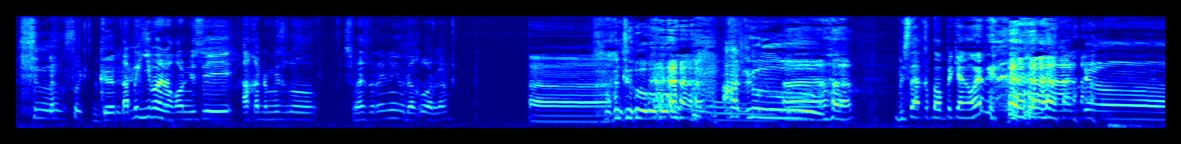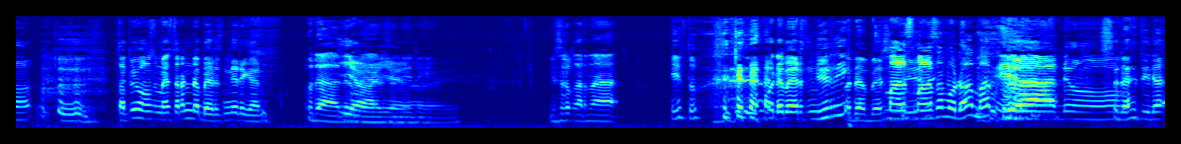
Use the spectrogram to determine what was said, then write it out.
senang segar tapi gimana kondisi akademis lu semester ini udah keluar kan Eh, Aduh. Aduh. eh, bisa ke topik yang lain ya? Aduh. Tapi uang semesteran udah bayar sendiri kan? Udah, udah Iya, bayar iya. sendiri. Justru karena itu udah bayar sendiri. Udah bayar Males-malesan bodo amat. Iya. Aduh. sudah tidak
